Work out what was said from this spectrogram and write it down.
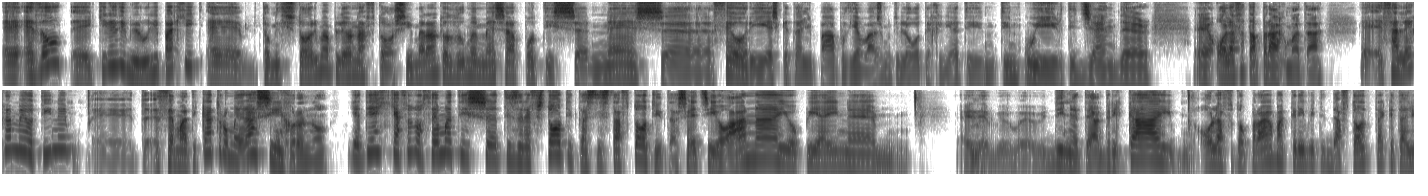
Ε, εδώ, ε, κύριε Δημηρούλη, υπάρχει ε, το μυθιστόρημα πλέον αυτό. Σήμερα να το δούμε μέσα από τις ε, νέες ε, θεωρίες και τα λοιπά που διαβάζουμε τη λογοτεχνία, την, την queer, την gender, ε, όλα αυτά τα πράγματα. Ε, θα λέγαμε ότι είναι ε, τ- θεματικά τρομερά σύγχρονο, γιατί έχει και αυτό το θέμα της, ε, της ρευστότητας, της ταυτότητας. Έτσι, η Ιωάννα, η οποία είναι... ε, ε, ντύνεται αντρικά, όλο αυτό το πράγμα κρύβει την ταυτότητα κτλ.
